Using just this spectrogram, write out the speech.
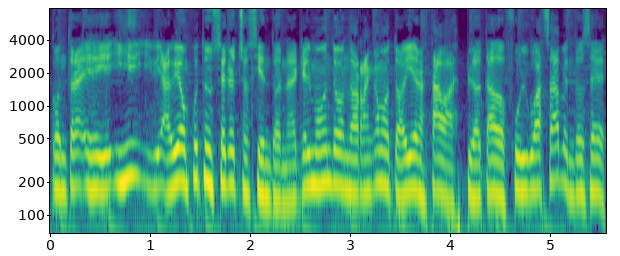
contra, eh, y, habíamos puesto un 0800. En aquel momento cuando arrancamos todavía no estaba explotado full WhatsApp, entonces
